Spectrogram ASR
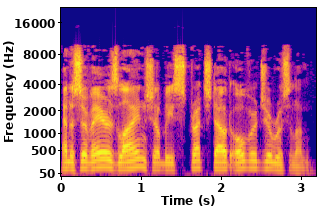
and a surveyor's line shall be stretched out over Jerusalem.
